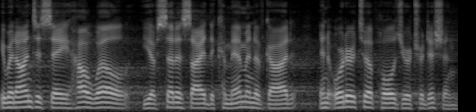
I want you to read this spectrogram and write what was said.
He went on to say, How well you have set aside the commandment of God in order to uphold your tradition.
